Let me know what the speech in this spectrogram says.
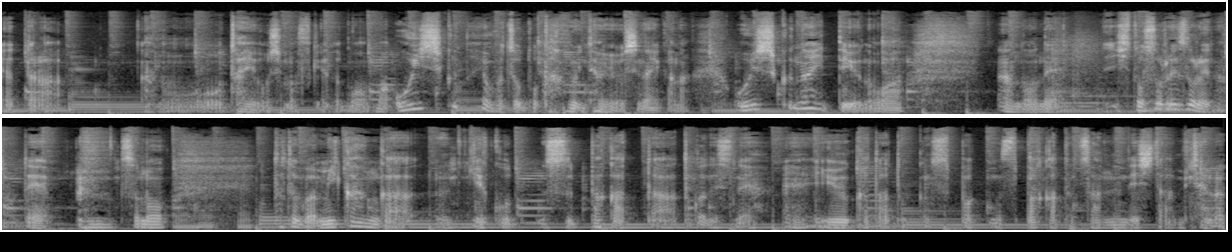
やったら、対応しますけれども、まあ、美味しくないはちょっと多分対応しないかな。美味しくないっていうのは、あのね、人それぞれなので、その、例えばみかんが結構酸っぱかったとかですね、えー、いう方とか酸っぱ酸っぱかった残念でしたみたいな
